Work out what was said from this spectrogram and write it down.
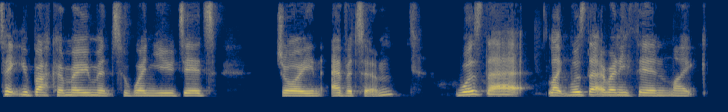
take you back a moment to when you did join Everton. Was there like was there anything like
